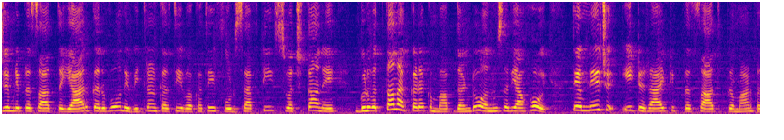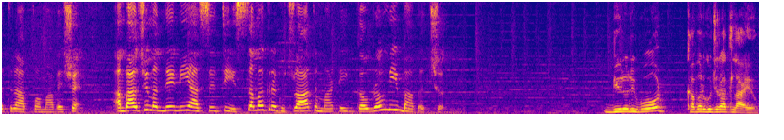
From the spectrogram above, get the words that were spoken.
જેમણે પ્રસાદ તૈયાર કરવો અને વિતરણ કરતી વખતે ફૂડ સેફ્ટી સ્વચ્છતા અને ગુણવત્તાના કડક માપદંડો અનુસર્યા હોય તેમને જ ઈટ રાઇટ પ્રસાદ પ્રમાણપત્ર આપવામાં આવે છે. અંબાજી મંદિરની આ સિદ્ધિ સમગ્ર ગુજરાત માટે ગૌરવની બાબત છે. બ્યુરો રિપોર્ટ, ખબર ગુજરાત લાયો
